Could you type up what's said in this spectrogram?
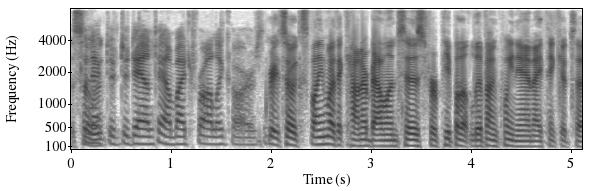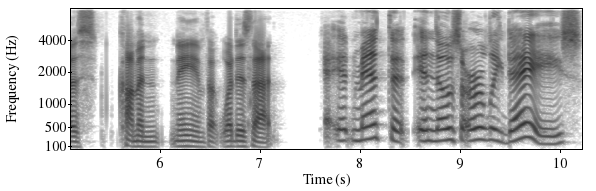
so, connected to downtown by trolley cars. Great. So explain what the counterbalance is for people that live on Queen Anne. I think it's a common name, but what is that? It meant that in those early days,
